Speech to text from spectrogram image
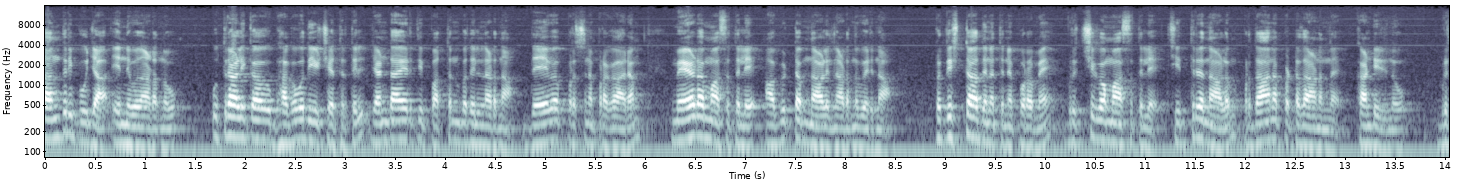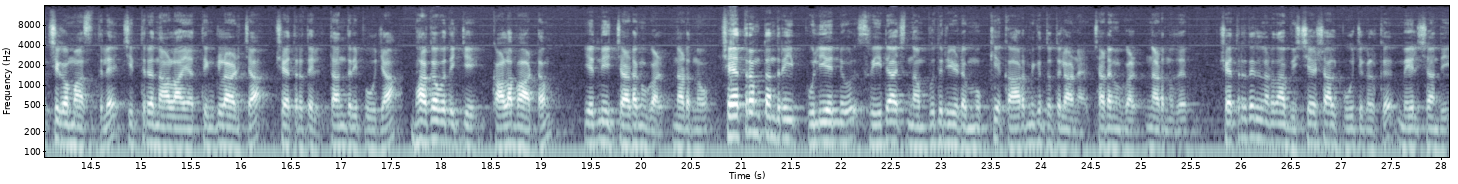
തന്ത്രിപൂജ എന്നിവ നടന്നു. ഉത്രാളിക്കാവ് ഭഗവതി ക്ഷേത്രത്തിൽ രണ്ടായിരത്തി പത്തൊൻപതിൽ നടന്ന ദേവപ്രശ്ന പ്രകാരം മേടമാസത്തിലെ അവിട്ടം നാളിൽ നടന്നുവരുന്ന പ്രതിഷ്ഠാ ദിനത്തിന് പുറമെ വൃശ്ചികമാസത്തിലെ ചിത്രനാളും പ്രധാനപ്പെട്ടതാണെന്ന് കണ്ടിരുന്നു. വൃശ്ചികമാസത്തിലെ ചിത്രനാളായ തിങ്കളാഴ്ച ക്ഷേത്രത്തിൽ തന്ത്രി പൂജ ഭഗവതിക്ക് കളഭാട്ടം എന്നീ ചടങ്ങുകൾ നടന്നു. ക്ഷേത്രം തന്ത്രി പുലിയന്നൂർ ശ്രീരാജ് നമ്പൂതിരിയുടെ മുഖ്യ കാർമ്മികത്വത്തിലാണ് ചടങ്ങുകൾ നടന്നത്. ക്ഷേത്രത്തിൽ നടന്ന വിശേഷാൽ പൂജകൾക്ക് മേൽശാന്തി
